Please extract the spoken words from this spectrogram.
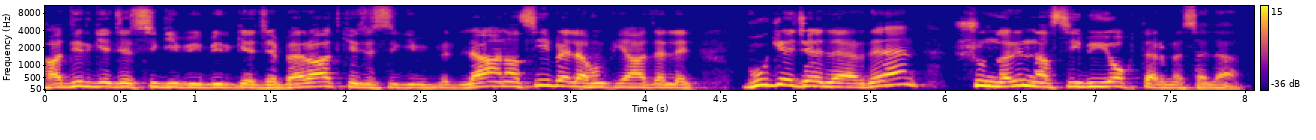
Kadir gecesi gibi bir gece, Berat gecesi gibi bir la nasibe lehum fi hazelleyl. Bu gecelerden şunların nasibi yok der mesela.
